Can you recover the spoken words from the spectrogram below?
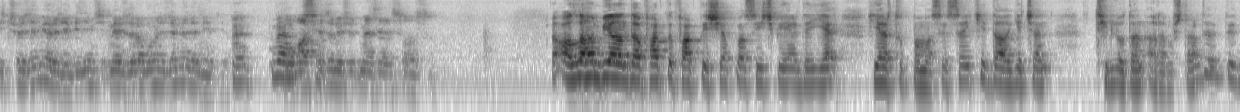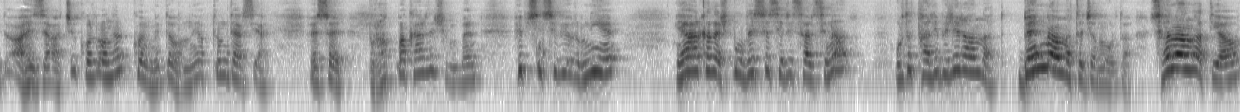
Biz çözemiyoruz diyor. Bizim mevzular bunun üzerine dönüyor diyor. Evet, O Ben, vahşetin üşüt meselesi olsun. Allah'ın bir anda farklı farklı iş yapması, hiçbir yerde yer, yer tutmaması. Say ki daha geçen Tillo'dan aramışlardı. Ahize açık, oradan onları koymuyor. Devamlı yaptığım ders yani. Vesaire. Bırakma kardeşim, ben hepsini seviyorum. Niye? Ya arkadaş bu Vesvese Risalesini al. Orada talebeleri anlat. Ben mi anlatacağım orada? Sen anlat ya.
